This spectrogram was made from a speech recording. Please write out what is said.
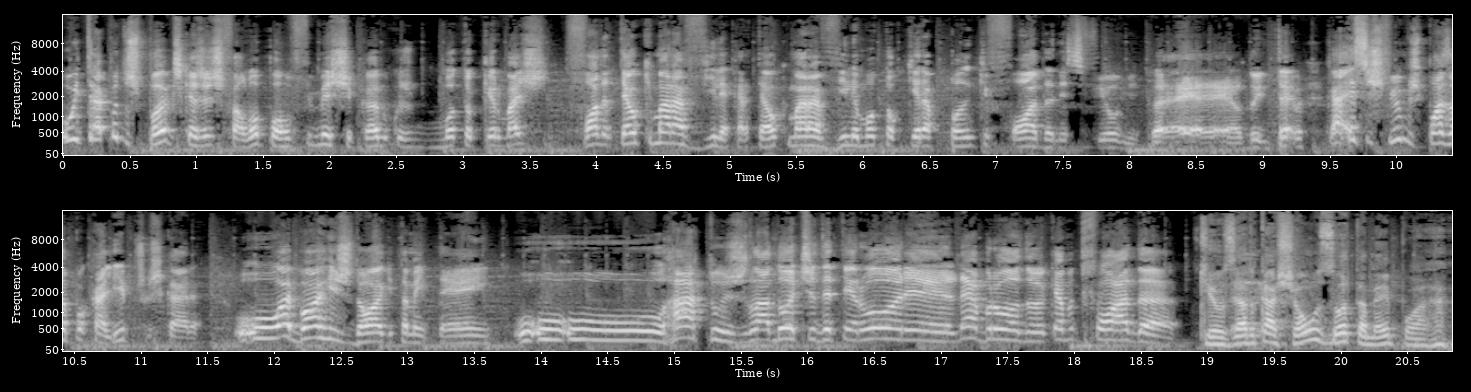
o dos Punks que a gente falou, porra, um filme mexicano com os motoqueiros mais foda, até o que maravilha, cara, até o que maravilha, motoqueira punk foda nesse filme. É, é, do Intrépida. Cara, esses filmes pós-apocalípticos, cara, o, o I Boy His Dog também tem, o, o, o Ratos, La Noite de Terrore, né, Bruno, que é muito foda. Que o Zé do Caixão usou também, porra.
